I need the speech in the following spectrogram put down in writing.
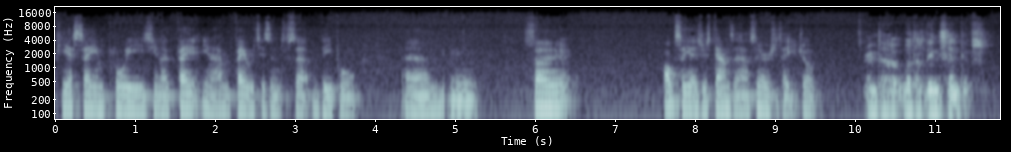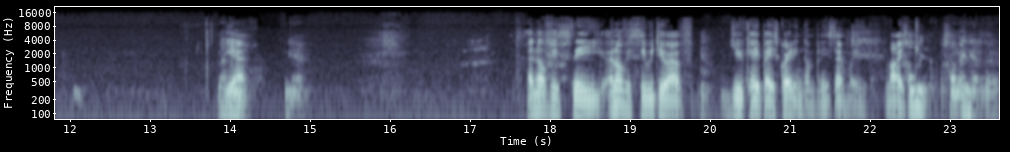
PSA employees, you know, fa- you know, having favoritism to certain people. Um, So I would say, yeah, it's just down to how serious you take your job. And uh, what are the incentives? I mean, Yeah. yeah. And obviously, and obviously, we do have UK-based grading companies, don't we? Like, How, many, how many are there?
